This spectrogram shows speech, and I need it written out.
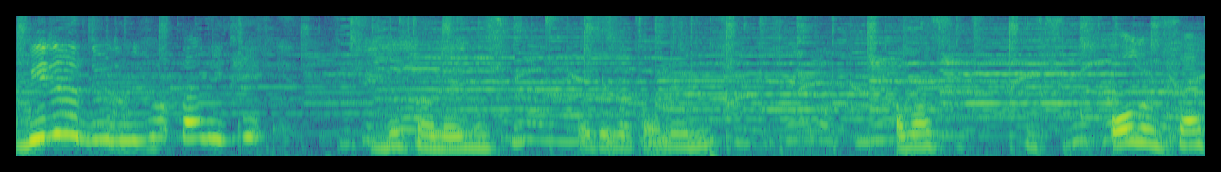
Biri öldürmüş. Ben iki. bir tane ölmüş. O da bir tane ölmüş. Ama oğlum sen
